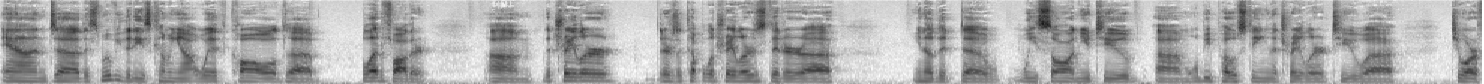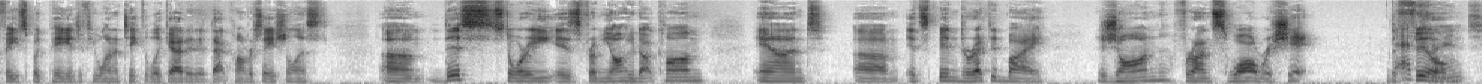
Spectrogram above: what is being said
and uh, this movie that he's coming out with called uh, Blood Father. Um, the trailer, there's a couple of trailers that are, uh, you know, that uh, we saw on YouTube. Um, we'll be posting the trailer to uh, to our Facebook page if you want to take a look at it at that conversationalist. Um, this story is from Yahoo.com, and um, it's been directed by Jean Francois Richet. The That's film. French.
